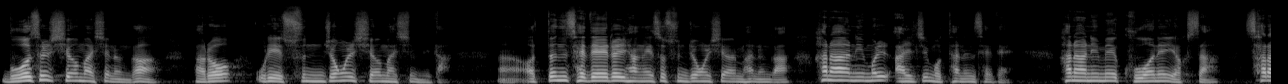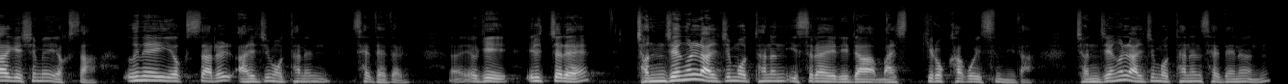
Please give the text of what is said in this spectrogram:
무엇을 시험하시는가? 바로 우리의 순종을 시험하십니다. 아, 어떤 세대를 향해서 순종을 시험하는가? 하나님을 알지 못하는 세대, 하나님의 구원의 역사, 살아계심의 역사, 은혜의 역사를 알지 못하는 세대들. 어, 여기 1절에 전쟁을 알지 못하는 이스라엘이라 말, 기록하고 있습니다. 전쟁을 알지 못하는 세대는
